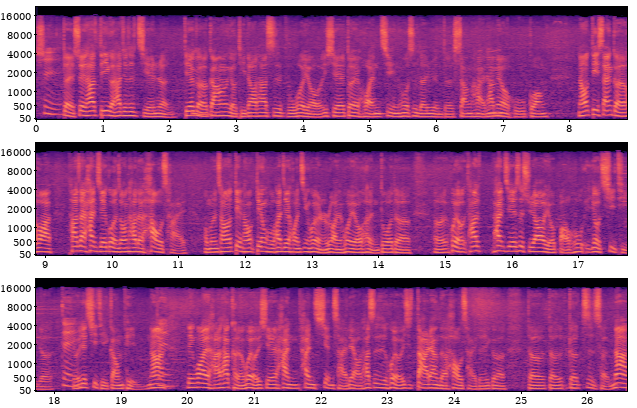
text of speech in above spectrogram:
是。对，所以它第一个它就是节能，第二个刚刚有提到它是不会有一些对环境或是人员的伤害，它没有弧光。然后第三个的话，它在焊接过程中它的耗材，我们常常电铜电弧焊接环境会很乱，会有很多的呃，会有它焊接是需要有保护有气体的，对，有一些气体钢品。那另外还它可能会有一些焊焊线材料，它是会有一些大量的耗材的一个的的一个制成。那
